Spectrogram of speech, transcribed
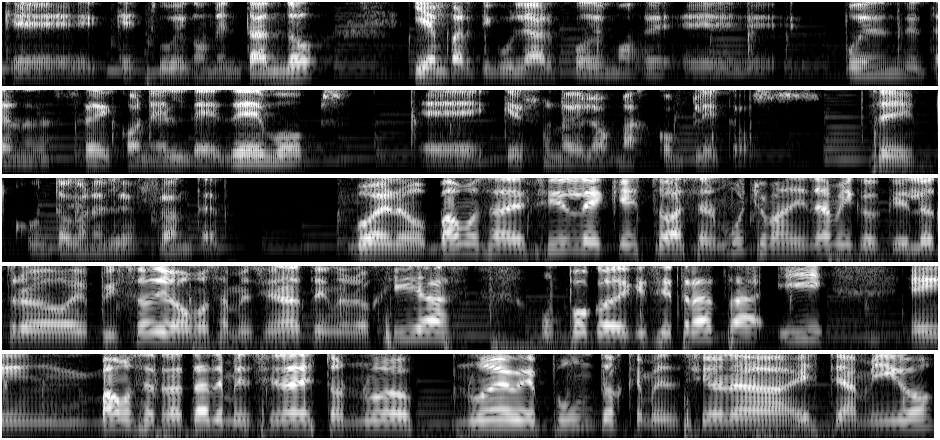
que, estuve comentando. Y en particular podemos, eh, pueden detenerse con el de DevOps, eh, que es uno de los más completos. Sí. Junto con el de Frontend. Bueno, vamos a decirle que esto va a ser mucho más dinámico que el otro episodio. Vamos a mencionar tecnologías, un poco de qué se trata y vamos a tratar de mencionar estos nuevos, nueve puntos que menciona este amigo.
